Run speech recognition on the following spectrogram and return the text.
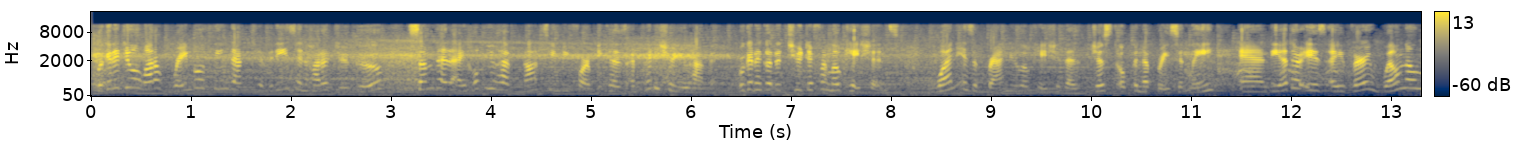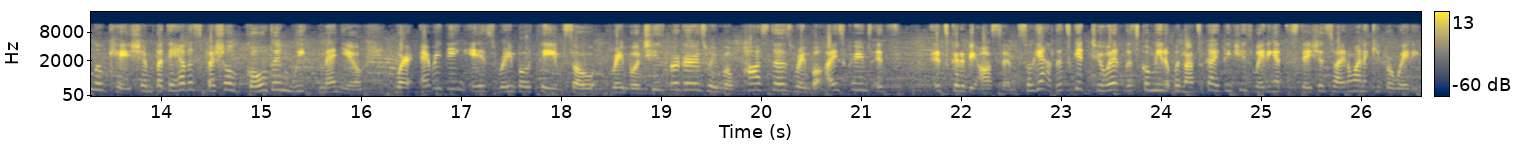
We're gonna do a lot of rainbow-themed activities in Harajuku. Some that I hope you have not seen before because I'm pretty sure you haven't. We're gonna go to two different locations. One is a brand new location that just opened up recently, and the other is a very well-known location, but they have a special Golden Week menu where everything is rainbow themed. So rainbow cheeseburgers, rainbow pastas, rainbow ice creams. It's it's gonna be awesome. So yeah, let's get to it. Let's go meet up with Natsuka. I think she's waiting at the station, so I don't want to keep her waiting.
